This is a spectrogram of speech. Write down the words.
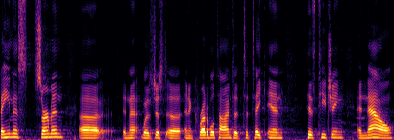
famous sermon, uh, and that was just uh, an incredible time to, to take in his teaching. And now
